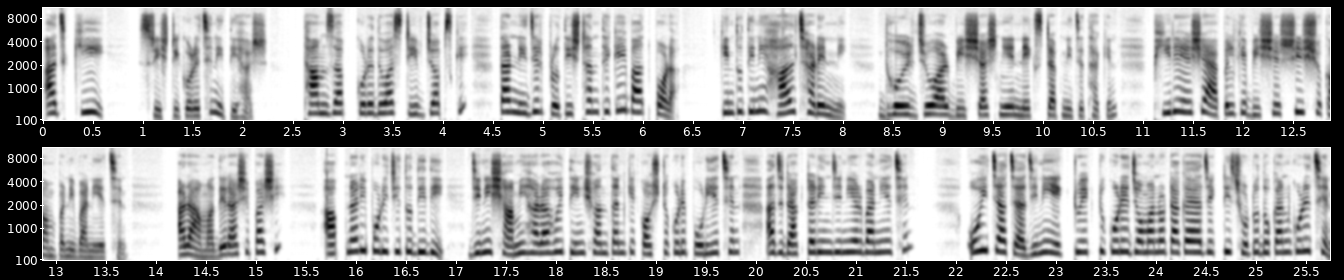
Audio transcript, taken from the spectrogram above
আজ কি সৃষ্টি করেছেন ইতিহাস। থামস আপ করে দেওয়া স্টিভ জবসকে তার নিজের প্রতিষ্ঠান থেকেই বাদ পড়া। কিন্তু তিনি হাল ছাড়েননি। ধৈর্য আর বিশ্বাস নিয়ে নেক্সট স্টেপ নিচে থাকেন। ফিরে এসে অ্যাপেলকে বিশ্বের শীর্ষ কোম্পানি বানিয়েছেন। আর আমাদের আশেপাশে? আপনারই পরিচিত দিদি, যিনি স্বামীহারা হয়ে তিন সন্তানকে কষ্ট করে পড়িয়েছেন, আজ ডাক্তার ইঞ্জিনিয়ার বানিয়েছেন? ওই চাচা যিনি একটু একটু করে জমানো টাকায় আজ একটি ছোট দোকান করেছেন,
